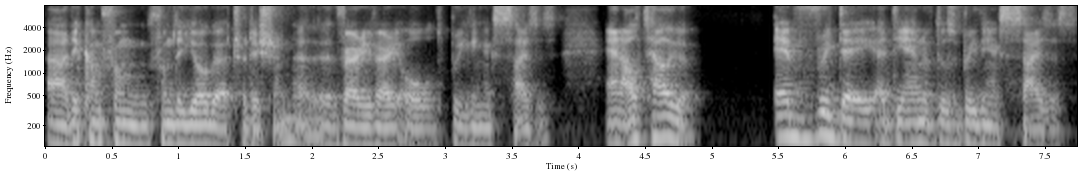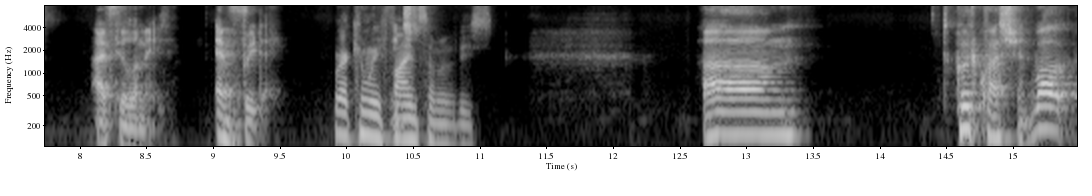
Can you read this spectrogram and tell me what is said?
Uh, they come from from the yoga tradition, uh, very very old breathing exercises. And I'll tell you, every day at the end of those breathing exercises, I feel amazing every day. Where can we find it's, some of these? Um, good question. Well,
